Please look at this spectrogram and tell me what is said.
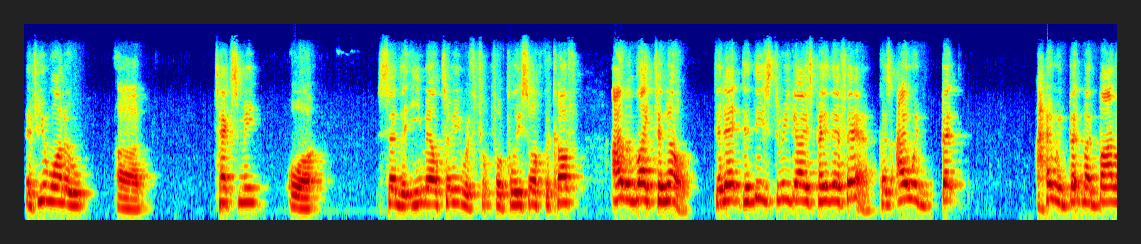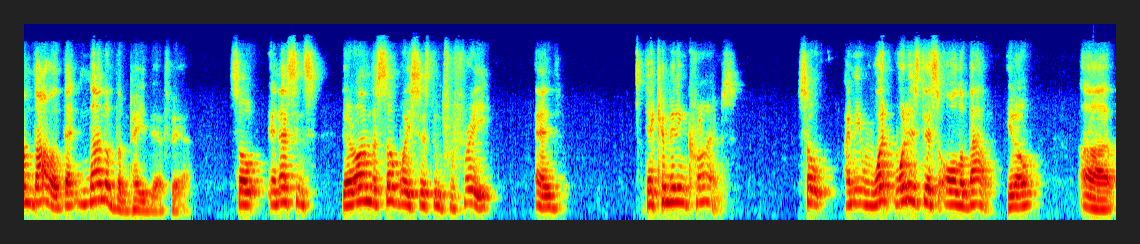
if you want to uh, text me or send an email to me with for, for police off the cuff, I would like to know did it did these three guys pay their fare? Because I would bet I would bet my bottom dollar that none of them paid their fare. So in essence, they're on the subway system for free and they're committing crimes. So, I mean, what what is this all about? You know, uh,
